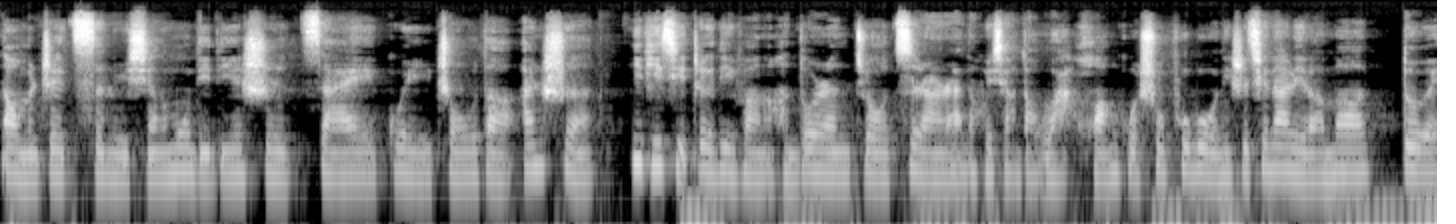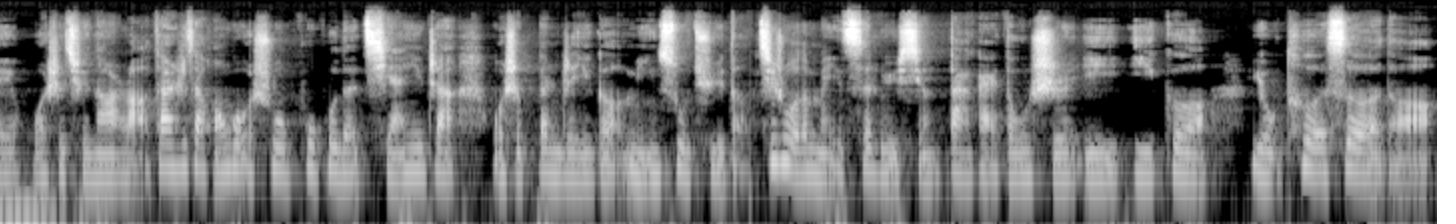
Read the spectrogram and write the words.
那我们这次旅行的目的地是在贵州的安顺。一提起这个地方呢，很多人就自然而然的会想到，哇，黄果树瀑布，你是去那里了吗？对，我是去那儿了。但是在黄果树瀑布的前一站，我是奔着一个民宿去的。其实我的每一次旅行，大概都是以一个有特色的、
